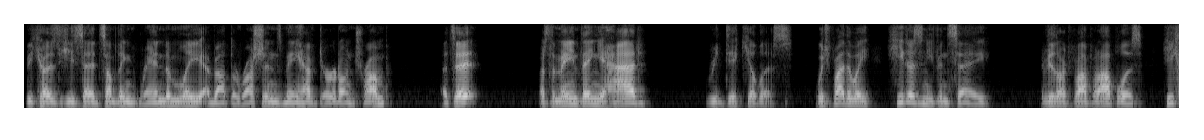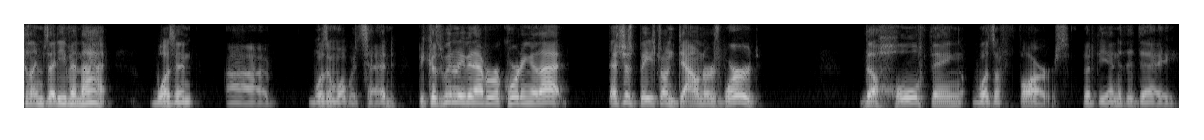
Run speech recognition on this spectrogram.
because he said something randomly about the Russians may have dirt on Trump. That's it. That's the main thing you had. Ridiculous. Which, by the way, he doesn't even say. If you talk to Papadopoulos, he claims that even that wasn't uh, wasn't what was said because we don't even have a recording of that. That's just based on Downer's word. The whole thing was a farce. But at the end of the day,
